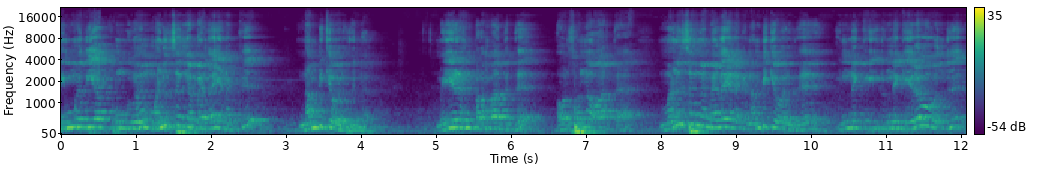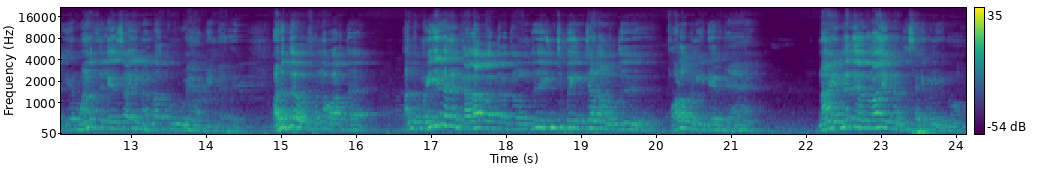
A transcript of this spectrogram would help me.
நிம்மதியாக தூங்குவேன். மனுஷங்க மேலே எனக்கு நம்பிக்கை வருதுன்னார் மெய்யழகன் படம் பார்த்துட்டு அவர் சொன்ன வார்த்தை மனுஷங்க மேலே எனக்கு நம்பிக்கை வருது. இன்னைக்கு இன்னைக்கு இரவு வந்து என் மனசு லேசாகி நல்லா தூங்குவேன் அப்படின்னாரு. அடுத்து அவர் சொன்ன வார்த்தை அந்த மயிலகன் கதாபாத்திரத்தை வந்து இன்ச்சு பை இன்ச்சாக நான் வந்து ஃபாலோ பண்ணிக்கிட்டே இருக்கேன். நான் என்னென்னலாம் என்னை வந்து சரி பண்ணிக்கணும்.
